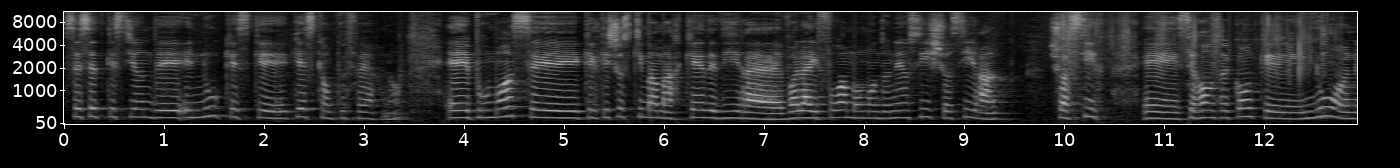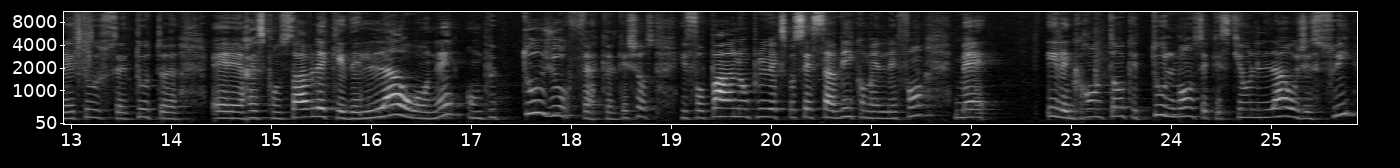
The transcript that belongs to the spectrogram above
c'est cette question de et nous, qu'est-ce qu'on peut faire? non? Et pour moi, c'est quelque chose qui m'a marqué de dire, euh, voilà, il faut à un moment donné aussi choisir choisir et se rendre compte que nous, on est tous et toutes euh, responsables et que de là où on est, on peut toujours faire quelque chose. Il ne faut pas non plus exposer sa vie comme elles le font, mais il est grand temps que tout le monde se questionne là où je suis,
